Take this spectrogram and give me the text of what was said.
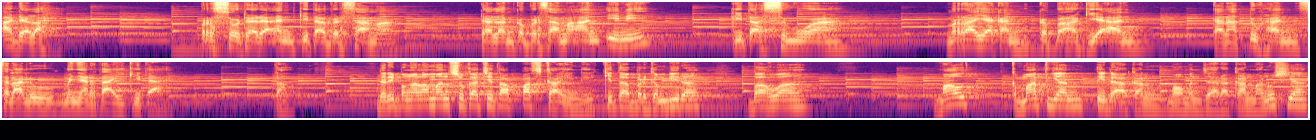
adalah persaudaraan kita bersama. Dalam kebersamaan ini, kita semua merayakan kebahagiaan karena Tuhan selalu menyertai kita. Dari pengalaman sukacita Paskah ini, kita bergembira bahwa maut kematian tidak akan memenjarakan manusia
